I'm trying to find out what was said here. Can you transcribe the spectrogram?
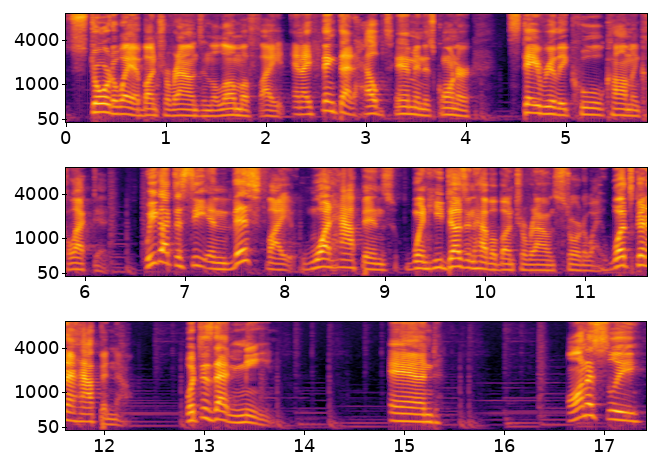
stored away a bunch of rounds in the Loma fight, and I think that helped him and his corner stay really cool, calm, and collected. We got to see in this fight what happens when he doesn't have a bunch of rounds stored away. What's going to happen now? What does that mean? And honestly,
